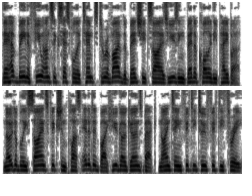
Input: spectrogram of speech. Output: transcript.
There have been a few unsuccessful attempts to revive the bedsheet size using better quality paper, notably Science Fiction Plus edited by Hugo Gernsback 1952–53,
